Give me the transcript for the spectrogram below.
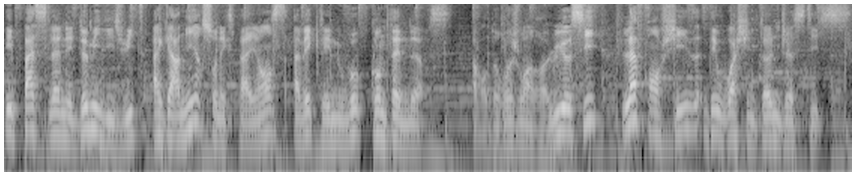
et passe l'année 2018 à garnir son expérience avec les nouveaux Contenders, avant de rejoindre lui aussi la franchise des Washington Justice.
